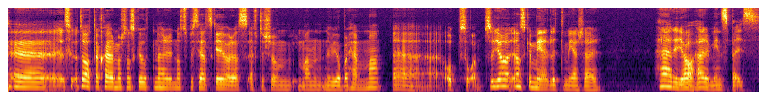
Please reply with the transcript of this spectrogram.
eh, dataskärmar som ska upp när något speciellt ska göras eftersom man nu jobbar hemma eh, och så. Så jag önskar mer lite mer så här. Här är jag, här är min space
